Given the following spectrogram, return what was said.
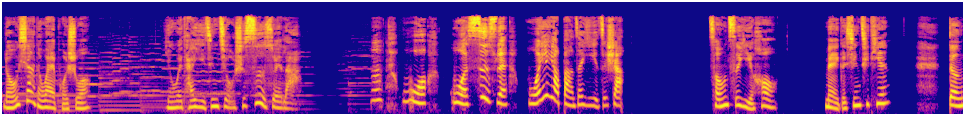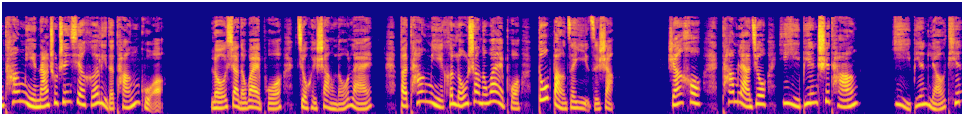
楼下的外婆说：“因为她已经九十四岁啦。”我。我四岁，我也要绑在椅子上。从此以后，每个星期天，等汤米拿出针线盒里的糖果，楼下的外婆就会上楼来，把汤米和楼上的外婆都绑在椅子上，然后他们俩就一边吃糖，一边聊天。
